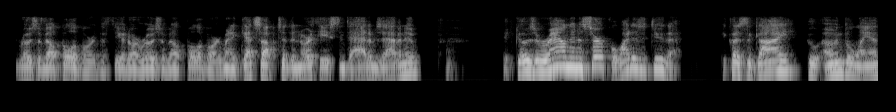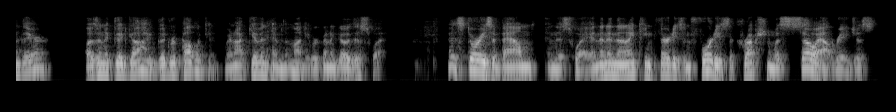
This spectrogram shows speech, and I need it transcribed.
Roosevelt Boulevard, the Theodore Roosevelt Boulevard. When it gets up to the northeast into Adams Avenue, it goes around in a circle. Why does it do that? Because the guy who owned the land there wasn't a good guy, a good Republican. We're not giving him the money. We're going to go this way. The stories abound in this way. And then in the 1930s and 40s, the corruption was so outrageous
